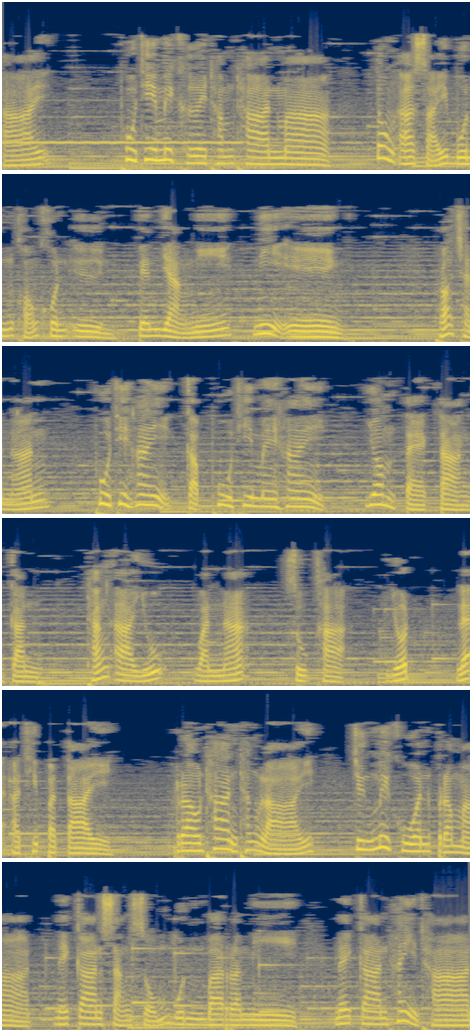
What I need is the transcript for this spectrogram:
ท้าย ผู้ที่ไม่เคยทำทานมา ต้องอาศัยบุญของคนอื่นเป็นอย่างนี้นี่เอง เพราะฉะนั้น ผู้ที่ให้กับผู้ที่ไม่ให้ย่อมแตกต่างกัน ทั้งอายุ วันนะสุขะ ยศ และอธิปไตย เราท่านทั้งหลายจึงไม่ควรประมาทในการสั่งสมบุญบารมี ในการให้ทาน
